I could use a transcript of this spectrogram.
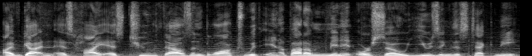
I've gotten as high as 2,000 blocks within about a minute or so using this technique.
